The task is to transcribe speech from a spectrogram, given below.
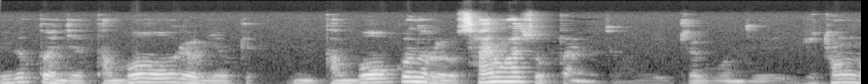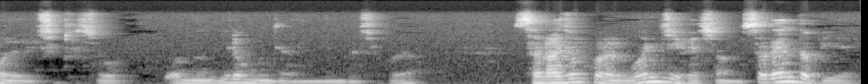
이것도 이제 담보력이 없기, 담보권을 사용할 수 없다는 거죠. 결국 이제 유통을 시킬 수 없는 이런 문제가 있는 것이고요. 선화증권을 원지 회수하는 서렌더 비엘인데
